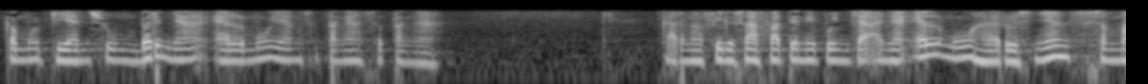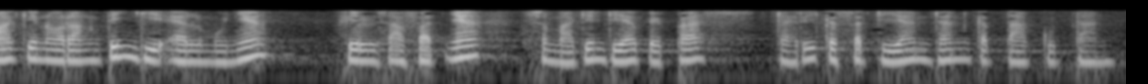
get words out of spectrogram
kemudian sumbernya ilmu yang setengah-setengah. Karena filsafat ini puncaknya ilmu, harusnya semakin orang tinggi ilmunya, filsafatnya, semakin dia bebas dari kesedihan dan ketakutan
